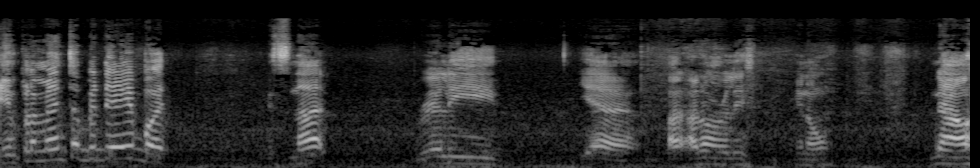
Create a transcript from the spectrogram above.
implement a bidet, but it's not really. Yeah, I, I don't really, you know. Now,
